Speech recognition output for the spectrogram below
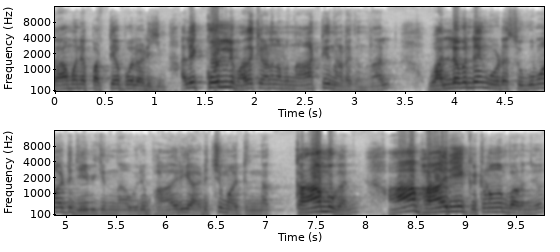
കാമുനെ പട്ടിയെ പോലെ അടിക്കും. അല്ലെങ്കിൽ കൊല്ലും. അതൊക്കെയാണ് നമ്മുടെ നാട്ടിൽ നടക്കുന്നത്. എന്നാൽ വല്ലവന്റെയും കൂടെ സുഖമായിട്ട് ജീവിക്കുന്ന ഒരു ഭാര്യയെ അടിച്ചു മാറ്റുന്ന കാമുകൻ ആ ഭാര്യയെ കിട്ടണമെന്നും പറഞ്ഞ്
